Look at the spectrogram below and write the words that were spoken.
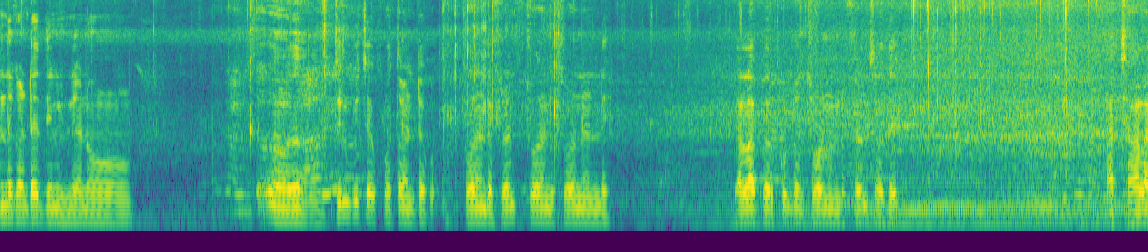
ఎందుకంటే దీనికి నేను తినిపించకపోతా అంటే చూడండి ఫ్రెండ్స్ చూడండి చూడండి. ఎలా పెరుక్కుంటుంది చూడండి ఫ్రెండ్స్ అది. అది చాలా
